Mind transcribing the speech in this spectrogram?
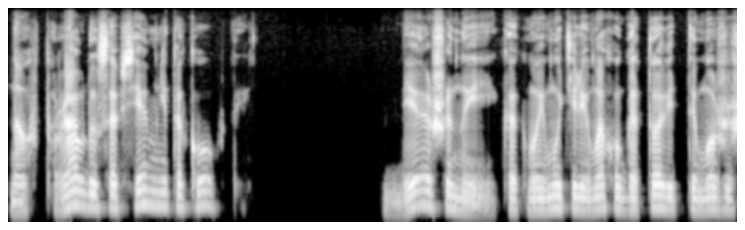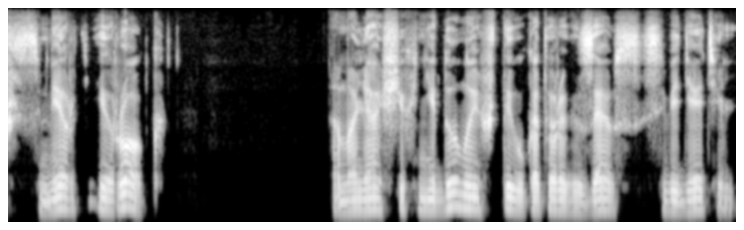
Но вправду совсем не таков ты. Бешеный, как моему телемаху готовить ты можешь смерть и рок. А молящих не думаешь ты, у которых Зевс свидетель.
